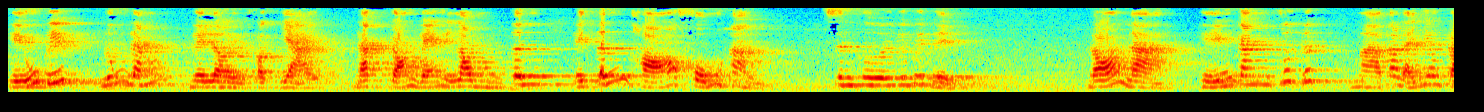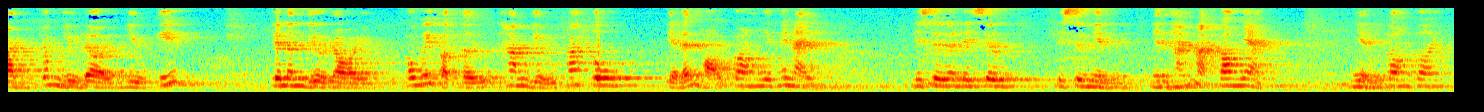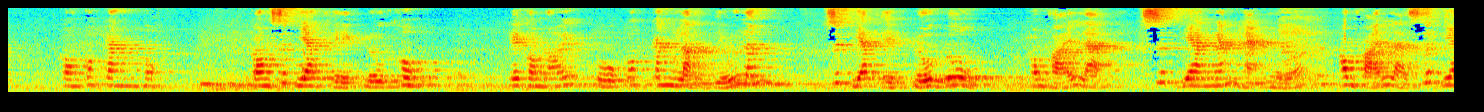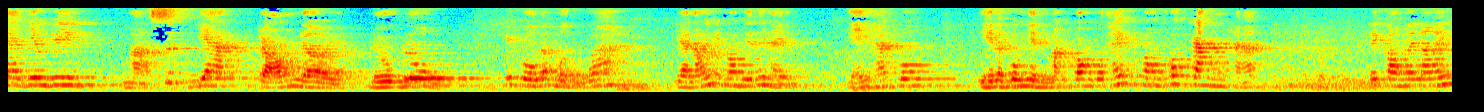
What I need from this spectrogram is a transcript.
hiểu biết đúng đắn về lời Phật dạy, đặt trọn vẹn lòng tin để tính thọ phụng hành. Xin thưa với quý vị, đó là hiện căn phước đức mà ta đã gieo trồng trong nhiều đời, nhiều kiếp. Cho nên vừa rồi, có quý phật tử tham dự khóa tu và đến hỏi con như thế này. Đi sư ơi, đi sư đi sư nhìn nhìn thẳng mặt con nha. Nhìn con coi, con có căng không? Con xuất gia thiệt được không? Cái con nói, cô có căng lành dữ lắm. Xuất gia thiệt được luôn. Không phải là xuất gia ngắn hạn nữa. Không phải là xuất gia gieo duyên, mà xuất gia trọn đời được luôn. Cái cô đó mừng quá và nói với con như thế này vậy hả cô? Vậy là cô nhìn mặt con cô thấy con có căng hả? Thì con mới nói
